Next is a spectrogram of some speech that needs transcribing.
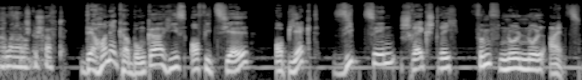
Haben wir noch nicht geschafft. Der Honecker-Bunker hieß offiziell Objekt 17-5001.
